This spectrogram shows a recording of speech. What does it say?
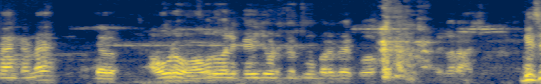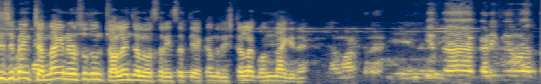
ಬ್ಯಾಂಕ್ ಅನ್ನ. ಅವರು ಅವರು ಅಲ್ಲಿ ಕೈ ಜೋಡಿಸ್ಬೇಕು ಬರಬೇಕು ಎಲ್ಲರ ಆಸೆ. ಡಿ ಸಿ ಸಿ ಬ್ಯಾಂಕ್ ಚೆನ್ನಾಗಿ ನಡೆಸೋದು ಒಂದು ಚಾಲೆಂಜ್ ಅಲ್ವಾ ಸರ್ ಈ ಸತಿ? ಯಾಕಂದ್ರೆ ಇಷ್ಟೆಲ್ಲ ಗೊಂದಲಾಗಿದೆ ಎಲ್ಲ ಮಾಡ್ತಾರೆ. ಇದಕ್ಕಿಂತ ಕಡಿಮೆ ಇರುವಂತ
